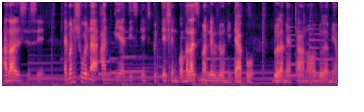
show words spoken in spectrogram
analysis eh, haimaanishi huwe na unrealistic expectation kwamba lazima leo leo ni double dola mia tano au dola mia,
